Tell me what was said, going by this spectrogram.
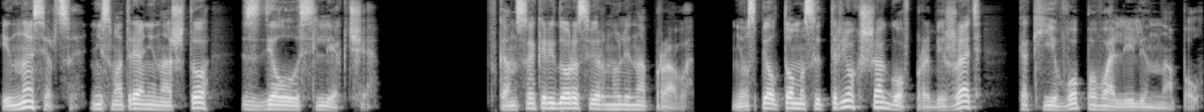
и на сердце, несмотря ни на что, сделалось легче. В конце коридора свернули направо. Не успел Томас и трех шагов пробежать, как его повалили на пол.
